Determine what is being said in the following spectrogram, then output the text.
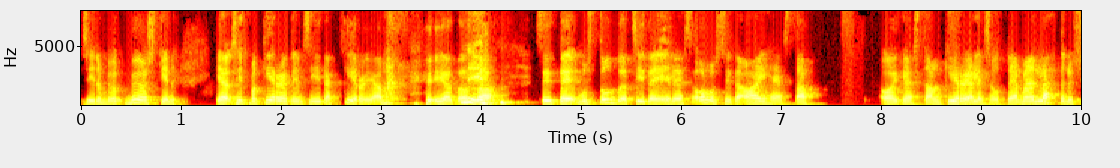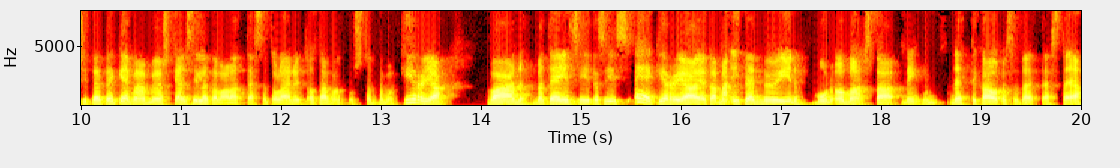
siinä my- myöskin, ja sitten mä kirjoitin siitä kirjan, ja tota, niin. sitten musta tuntuu, että siitä ei edes ollut siitä aiheesta oikeastaan kirjallisuutta. Ja mä en lähtenyt sitä tekemään myöskään sillä tavalla, että tässä tulee nyt Otavan kustantama kirja, vaan mä tein siitä siis e-kirjaa, jota mä itse myin mun omasta niin kuin nettikaupasta tai tästä. Ja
